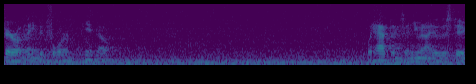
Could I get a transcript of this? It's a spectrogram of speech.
Pharaoh named it for him, you know. What happens, and you and I know this too,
